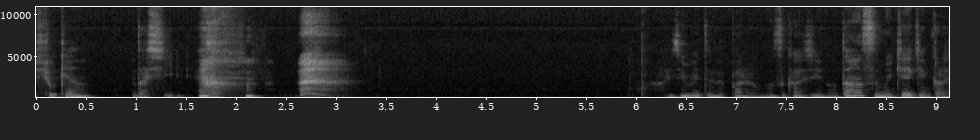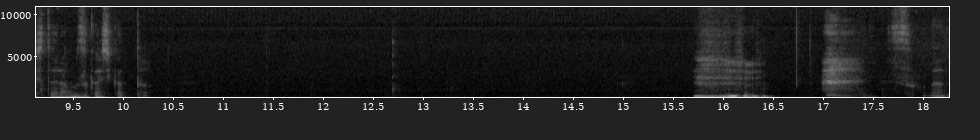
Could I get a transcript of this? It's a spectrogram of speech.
初見だし。初めてでパレオ難しいの。ダンス未経験からしたら難しかった。そうだね。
